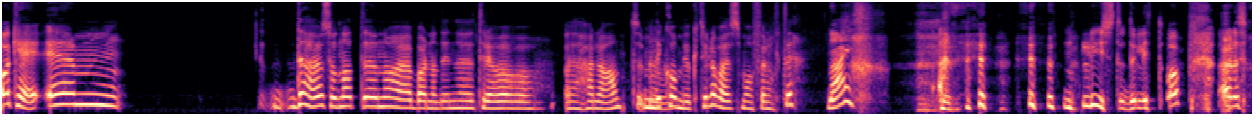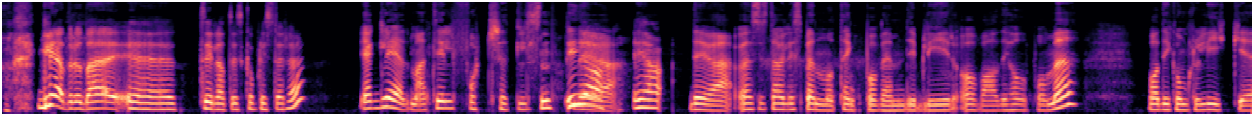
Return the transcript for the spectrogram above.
Ok. Um, det er jo sånn at eh, nå er barna dine tre og eh, halvannet, men de kommer jo ikke til å være små for alltid. Nei. Nå lyste du litt opp. Det så? Gleder du deg eh, til at de skal bli større? Jeg gleder meg til fortsettelsen. Det gjør jeg. ja. Det gjør jeg. Og jeg syns det er veldig spennende å tenke på hvem de blir, og hva de holder på med. Hva de kommer til å like,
